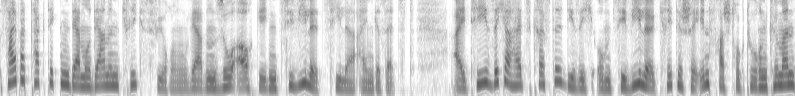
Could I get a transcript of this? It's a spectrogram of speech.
Cybertaktiken der modernen Kriegsführung werden so auch gegen zivile Ziele eingesetzt. IT-Sicherheitskräfte, die sich um zivile kritische Infrastrukturen kümmern,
